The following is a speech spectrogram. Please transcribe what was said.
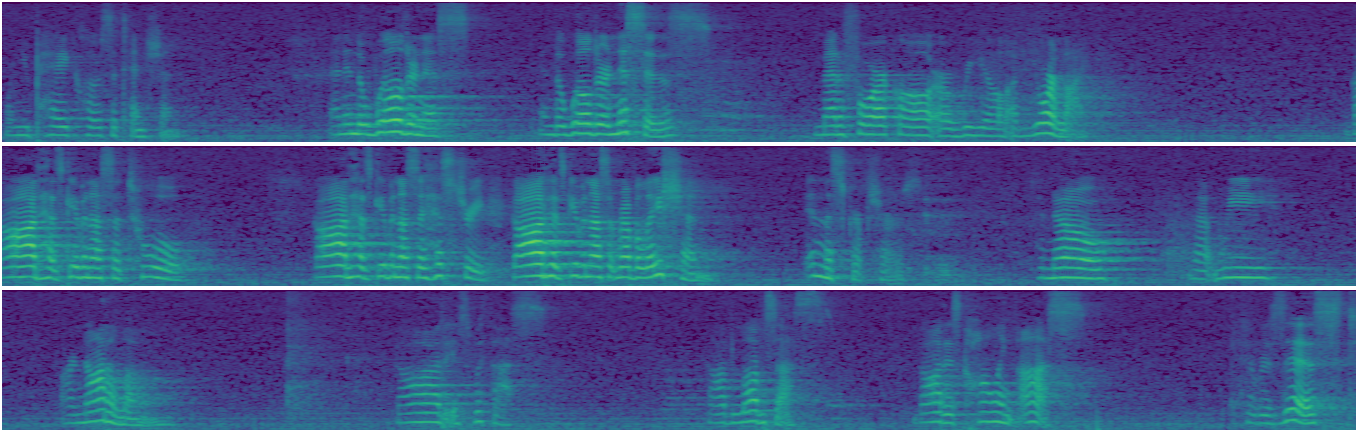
when you pay close attention. And in the wilderness, in the wildernesses, metaphorical or real, of your life, God has given us a tool. God has given us a history. God has given us a revelation in the scriptures to know that we are not alone. God is with us. God loves us. God is calling us to resist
